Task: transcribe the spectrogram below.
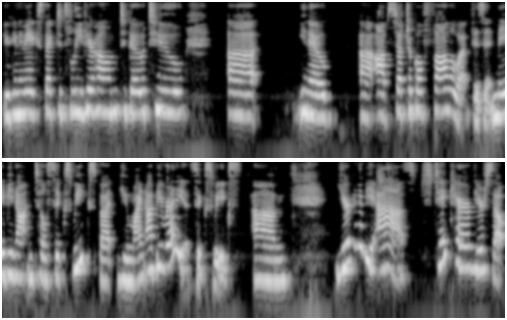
You're going to be expected to leave your home to go to, uh, you know, uh, obstetrical follow up visit. Maybe not until six weeks, but you might not be ready at six weeks. Um, you're going to be asked to take care of yourself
